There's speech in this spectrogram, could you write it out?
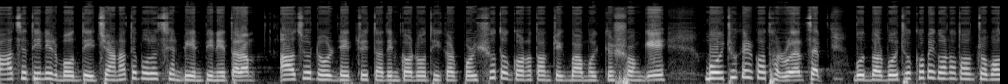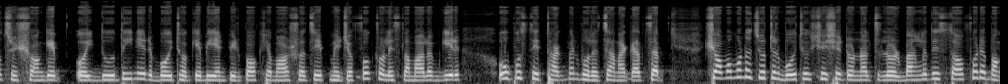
পাঁচ দিনের মধ্যেই জানাতে বলেছেন বিএনপি নেতারা। আজও নোর নেতৃত্বাধীন গণ অধিকার পরিষদ ও গণতান্ত্রিক বাম ঐক্যের সঙ্গে বৈঠকের কথা রয়েছে। বুধবার বৈঠক হবে গণতন্ত্র মঞ্চের সঙ্গে। ওই দুদিনের বৈঠকে বিএনপির পক্ষে মহাসচিব মির্জা ফখরুল ইসলাম আলমগীর উপস্থিত থাকবেন বলে জানা গেছে। সমমনা জোটের বৈঠক শেষে ডোনাল্ড ট্রাম্পের বাংলাদেশ সফর এবং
